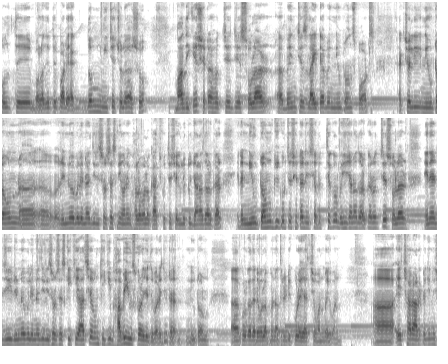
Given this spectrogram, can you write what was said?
বলতে বলা যেতে পারে একদম নিচে চলে আসো। বাঁদিকে সেটা হচ্ছে যে solar benches light up in New Town spots actually New Town renewable energy resources নিয়ে অনেক ভালো ভালো কাজ করছে, সেগুলো একটু জানা দরকার। এটা নিউ টাউন কী করছে সেটার হিসাবের থেকেও বেশি জানা দরকার হচ্ছে। Solar energy renewable energy resources কী কী আছে এবং কী কীভাবে ইউজ করা যেতে পারে, যেটা নিউ টাউন কলকাতা ডেভেলপমেন্ট অথরিটি করে যাচ্ছে ওয়ান বাই ওয়ান এছাড়া আরেকটা জিনিস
